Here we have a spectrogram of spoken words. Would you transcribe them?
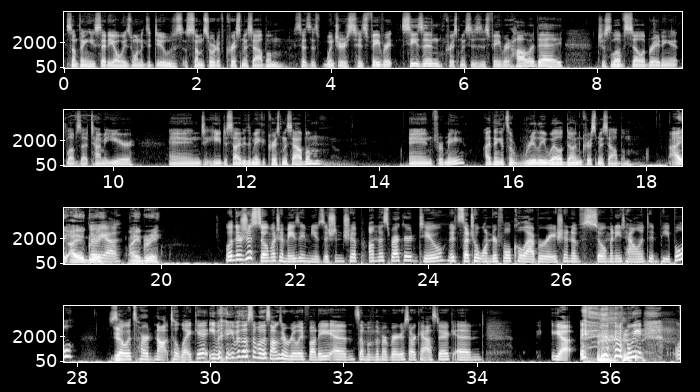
Something he said he always wanted to do, some sort of Christmas album. He says this winter's his favorite season, Christmas is his favorite holiday. Just loves celebrating it, loves that time of year. And he decided to make a Christmas album. And for me, I think it's a really well done Christmas album. I, I oh, agree. Oh yeah, I agree. Well, there's just so much amazing musicianship on this record too. It's such a wonderful collaboration of so many talented people. So Yeah. it's hard not to like it. Even even though some of the songs are really funny and some of them are very sarcastic and yeah. we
